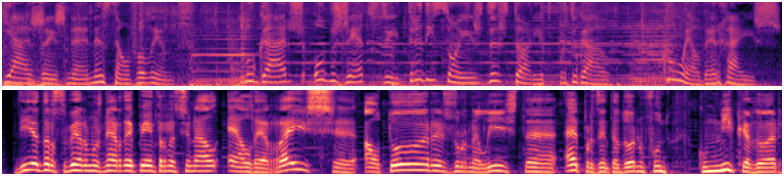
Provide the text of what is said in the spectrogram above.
Viagens na Nação Valente. Lugares, objetos e tradições da história de Portugal. Com Helder Reis. Dia de recebermos na RDP Internacional Helder Reis, eh, autor, jornalista, apresentador, no fundo, comunicador.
